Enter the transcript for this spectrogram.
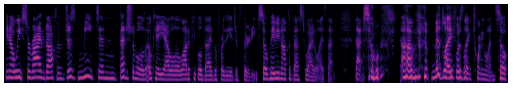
you know, we survived off of just meat and vegetables. Okay, yeah, well, a lot of people died before the age of 30. So maybe not the best to idolize that. That so um midlife was like 21. So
